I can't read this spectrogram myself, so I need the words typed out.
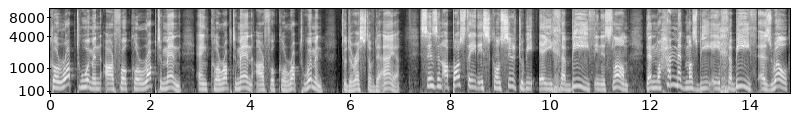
Corrupt women are for corrupt men and corrupt men are for corrupt women to the rest of the ayah. Since an apostate is considered to be a khabith in Islam, then Muhammad must be a khabith as well,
